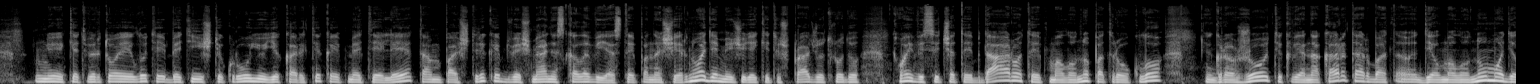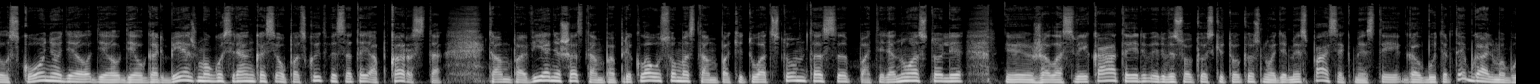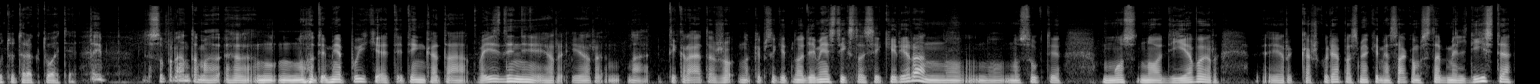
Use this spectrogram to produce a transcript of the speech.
ketvirtoje eilutėje, bet jį iš tikrųjų tikrųjų ji karti kaip metelė, tampa aštri kaip dviešmenis kalavijas. Tai panašiai ir nuodėmė, žiūrėkit, iš pradžių atrodo, oi visi čia taip daro, taip malonu, patrauklu, gražu, tik vieną kartą arba dėl malonumo, dėl skonio, dėl, dėl, dėl garbės žmogus renkasi, o paskui visą tai apkarsta. Tampa vienišas, tampa priklausomas, tampa kitų atstumtas, patiria nuostolį, e, žala sveikatą ir, ir visokios kitokios nuodėmės pasiekmes. Tai galbūt ir taip galima būtų traktuoti. Taip, suprantama, e, nuodėmė puikiai atitinka tą vaizdinį ir, ir na, tikrai ta, nu, kaip sakyti, nuodėmės tikslas iki ir yra nu, nu, nusukti mus nuo Dievo ir, ir kažkuria pasme, kai mes sakom stabmeldystė,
